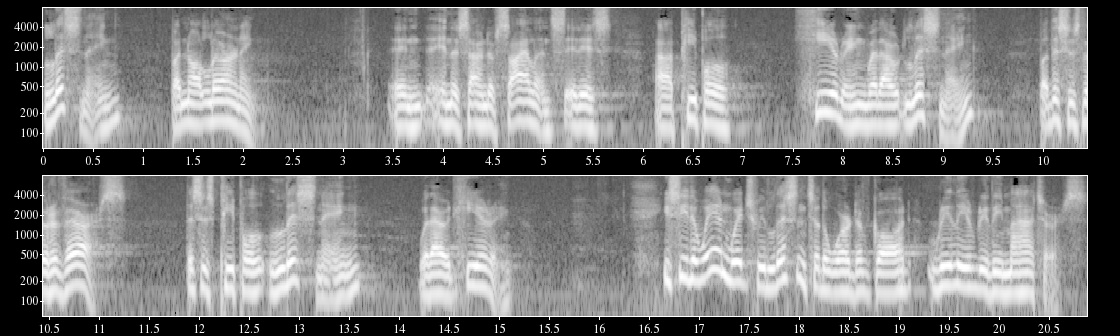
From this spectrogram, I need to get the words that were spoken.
listening but not learning. In, in the sound of silence, it is uh, people hearing without listening, but this is the reverse. This is people listening without hearing. You see, the way in which we listen to the Word of God really, really matters.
